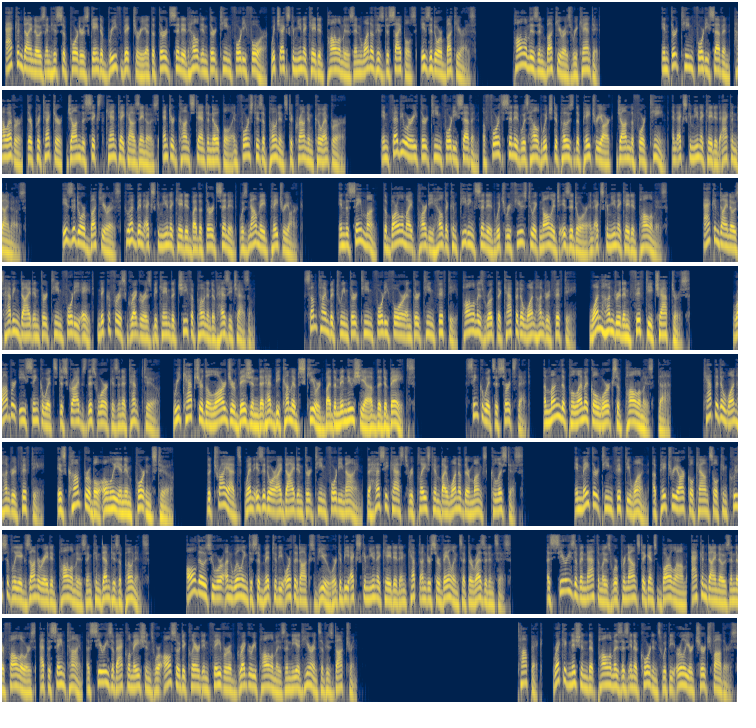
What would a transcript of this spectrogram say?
Akindynos and his supporters gained a brief victory at the Third Synod held in 1344, which excommunicated Palamas and one of his disciples, Isidore Buchiras. Palamas and Buchiras recanted. In 1347, however, their protector, John VI Kantakouzenos, entered Constantinople and forced his opponents to crown him co-emperor. In February 1347, a fourth synod was held which deposed the Patriarch, John XIV, and excommunicated Akindynos. Isidore Buchiras, who had been excommunicated by the Third Synod, was now made Patriarch. In the same month, the Barlaamite party held a competing synod which refused to acknowledge Isidore and excommunicated Palamas. Akindynos having died in 1348, Nicephorus Gregoras became the chief opponent of hesychasm. Sometime between 1344 and 1350, Palamas wrote the Capita 150, 150 chapters. Robert E. Sinkewicz describes this work as an attempt to recapture the larger vision that had become obscured by the minutiae of the debates. Sinkewicz asserts that, among the polemical works of Palamas, the Capita 150 is comparable only in importance to the Triads, when Isidore I died in 1349, the hesychasts replaced him by one of their monks, Callistus. In May 1351, a patriarchal council conclusively exonerated Palamas and condemned his opponents. All those who were unwilling to submit to the orthodox view were to be excommunicated and kept under surveillance at their residences. A series of anathemas were pronounced against Barlaam, Akindynos and their followers. At the same time, a series of acclamations were also declared in favor of Gregory Palamas and the adherents of his doctrine. Topic: Recognition that Palamas is in accordance with the earlier Church Fathers.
